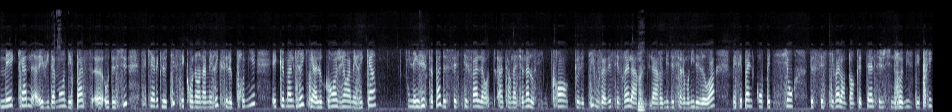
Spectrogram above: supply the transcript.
mais Cannes, évidemment, dépasse euh, au-dessus. Ce qui est avec le TIFF, c'est qu'on est en Amérique, c'est le premier, et que malgré qu'il y a le grand géant américain, il n'existe pas de festival international aussi grand que le TIFF. Vous avez, c'est vrai, la, la, remise des cérémonies des OA, mais c'est pas une compétition de festival en tant que tel, c'est juste une remise des prix.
